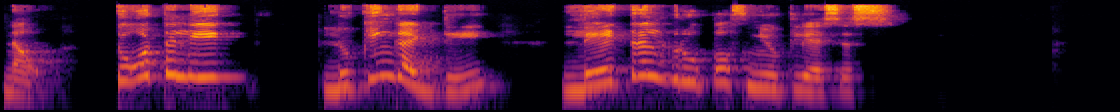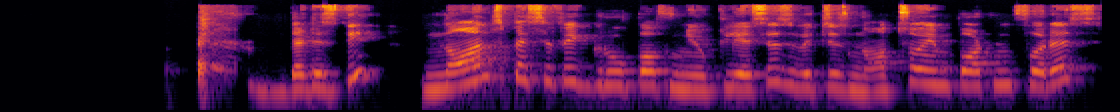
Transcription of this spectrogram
Now, totally looking at the lateral group of nucleuses, that is the non-specific group of nucleuses, which is not so important for us.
